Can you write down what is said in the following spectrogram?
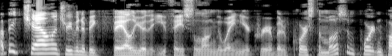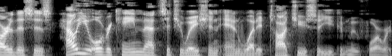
a big challenge or even a big failure that you faced along the way in your career. But of course, the most important part of this is how you overcame that situation and what it taught you so you could move forward.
